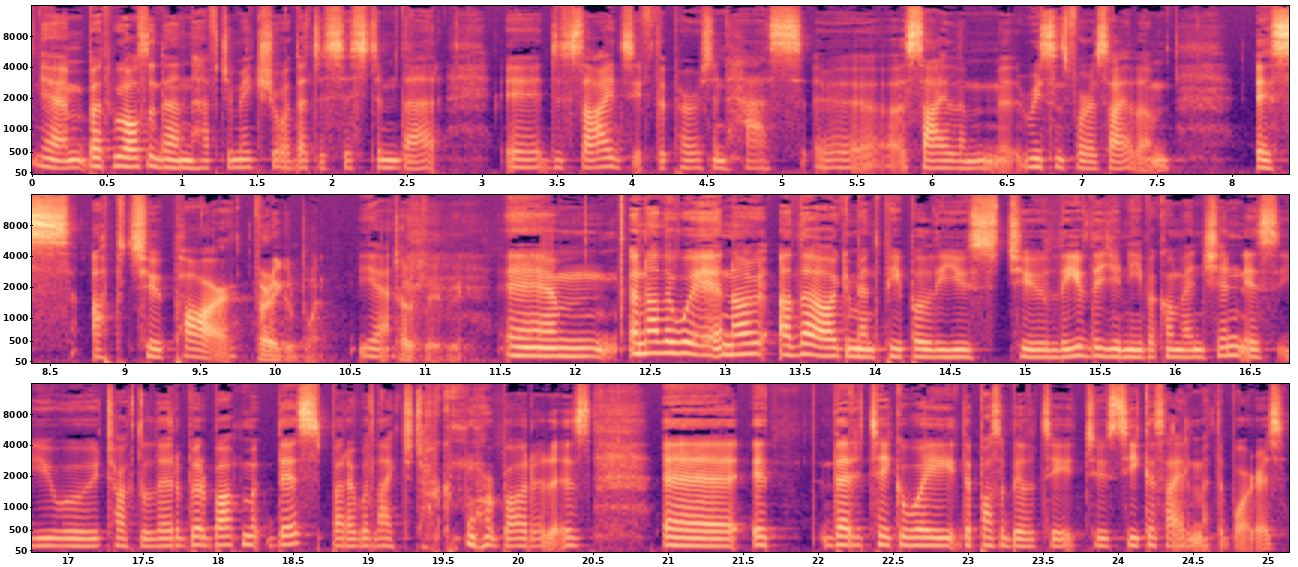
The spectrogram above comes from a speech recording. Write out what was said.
Yeah, but we also then have to make sure that the system that uh, decides if the person has uh, asylum reasons for asylum is up to par. Very good point. Yeah, totally agree. Um, another way, another argument people use to leave the Geneva Convention is you talked a little bit about this, but I would like to talk more about it. Is uh, it that it take away the possibility to seek asylum at the borders,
